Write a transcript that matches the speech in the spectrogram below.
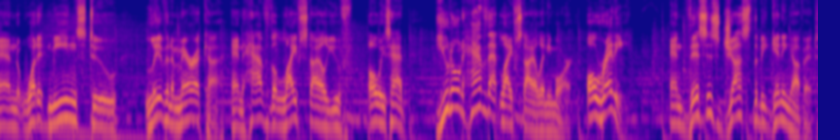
and what it means to live in America and have the lifestyle you've always had. You don't have that lifestyle anymore already. And this is just the beginning of it.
